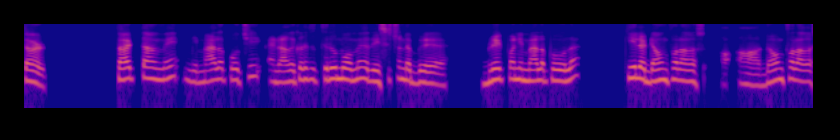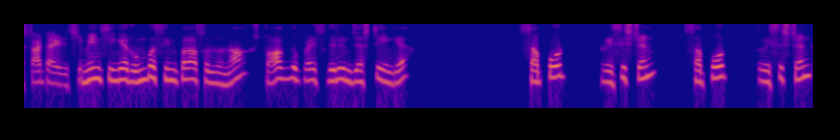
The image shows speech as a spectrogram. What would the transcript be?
third third டைமே இங்கே மேலே போச்சு. அண்ட் அதுக்கடுத்து திரும்பவுமே ரெசிஸ்டண்ட்டை பிரே பிரேக் பண்ணி மேலே போகல. கீழே டவுன்ஃபால் ஆக டவுன்ஃபால் ஆக ஸ்டார்ட் ஆகிடுச்சு மீன்ஸ் இங்கே ரொம்ப சிம்பிளாக சொல்லணும்னா ஸ்டாக் ப்ரைஸ் வெறும் ஜஸ்ட் இங்கே support resistant support resistant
